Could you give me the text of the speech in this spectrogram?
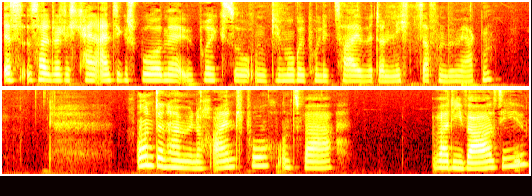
es ist halt wirklich keine einzige Spur mehr übrig, so und die Muggelpolizei wird dann nichts davon bemerken. Und dann haben wir noch einen Spruch, und zwar Vadivasi.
